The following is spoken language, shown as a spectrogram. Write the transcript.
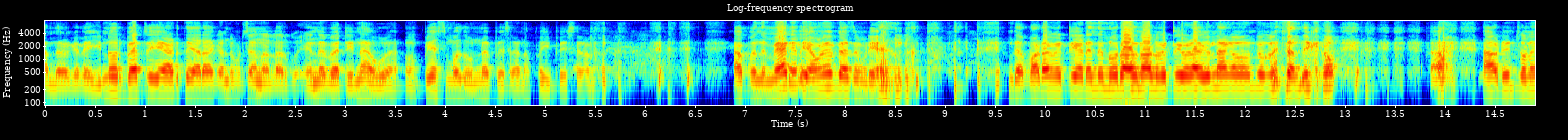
அந்த வகையில் இன்னொரு பேட்டரியை அடுத்து யாராவது கண்டுபிடிச்சா நல்லாயிருக்கும். என்ன பேட்டரின்னா அவன் பேசும்போது உண்மை பேசுகிறானா போய் பேசுகிறானா அப்போ இந்த மேடையில் எவனே பேச முடியாது. இந்த படம் வெற்றி அடைந்து நூறாவது நாள் வெற்றி விழாவில் நாங்கள் வந்து உங்களை சந்திக்கிறோம். அப்படின்னு சொல்ல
